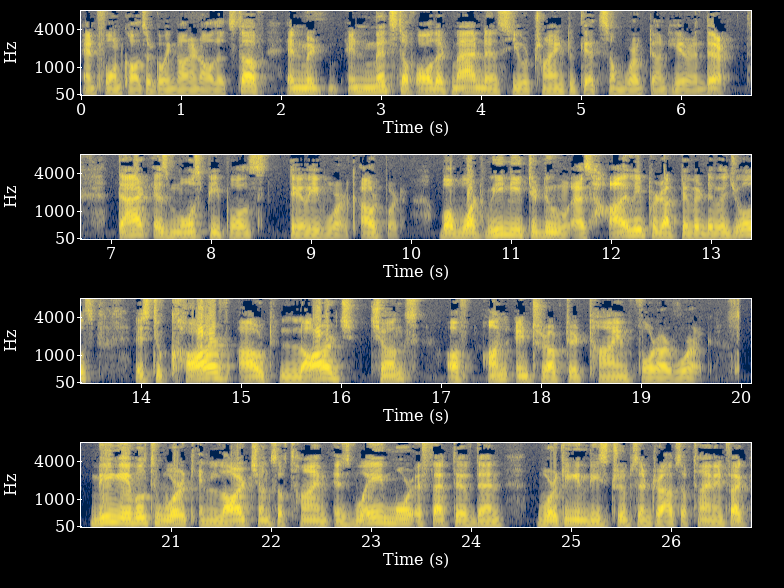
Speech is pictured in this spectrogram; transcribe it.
and phone calls are going on and all that stuff and mid, in midst of all that madness you're trying to get some work done here and there that is most people's daily work output. But what we need to do as highly productive individuals is to carve out large chunks of uninterrupted time for our work. Being able to work in large chunks of time is way more effective than working in these drips and drabs of time. In fact,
